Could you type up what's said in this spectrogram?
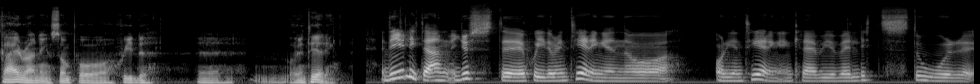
skyrunning som på skidorientering? Eh, det är ju lite just eh, skidorienteringen och orienteringen kräver ju väldigt stor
